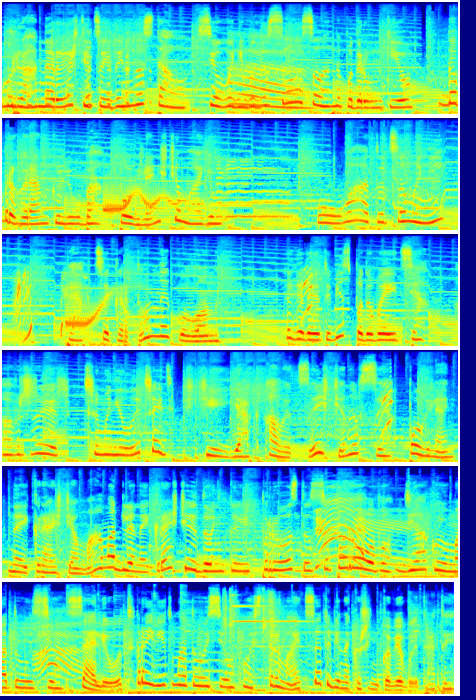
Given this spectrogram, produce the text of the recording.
Ура, нарешті цей день настав. Сьогодні буде село на подарунків. Доброго ранку, Люба. Поглянь, що маю. Уа, тут це мені? Так, це картонний кулон. Гадаю, тобі сподобається. А вже ж, чи мені личить? Ще й як, але це ще не все. Поглянь, найкраща мама для найкращої доньки. Просто суперово. Дякую, матусю. Салют. Привіт, матусю. Ось тримай це тобі на кишенькові витрати.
